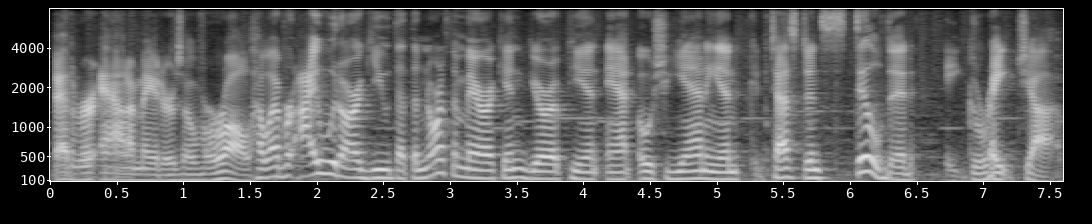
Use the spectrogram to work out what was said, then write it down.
better animators overall. However, I would argue that the North American, European, and Oceanian contestants still did a great job.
